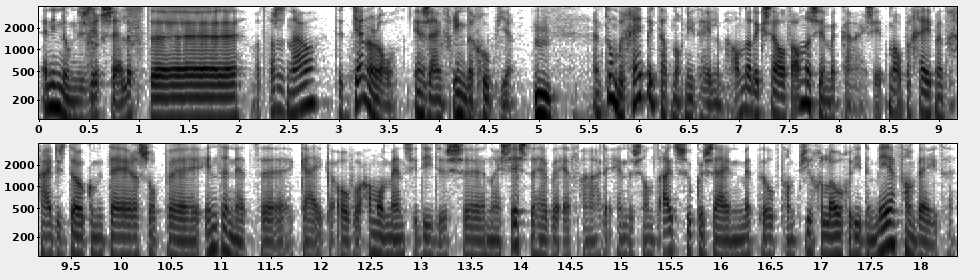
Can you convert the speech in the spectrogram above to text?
En die noemde zichzelf de, wat was het nou? De general in zijn vriendengroepje. Mm. En toen begreep ik dat nog niet helemaal, omdat ik zelf anders in elkaar zit. Maar op een gegeven moment ga je dus documentaires op uh, internet uh, kijken over allemaal mensen die dus uh, narcisten hebben ervaren. En dus aan het uitzoeken zijn met behulp van psychologen die er meer van weten.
